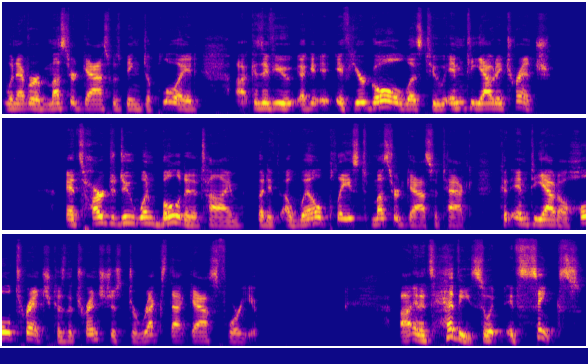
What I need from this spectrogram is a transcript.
whenever mustard gas was being deployed because if you if your goal was to empty out a trench it's hard to do one bullet at a time but if a well placed mustard gas attack could empty out a whole trench because the trench just directs that gas for you. Uh, and it's heavy so it, it sinks.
